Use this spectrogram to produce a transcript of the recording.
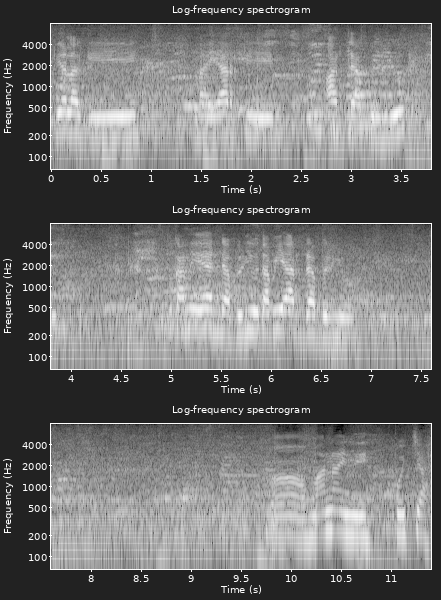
Dia lagi bayar di RW bukan ERW tapi RW ah, mana ini? Bocah.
